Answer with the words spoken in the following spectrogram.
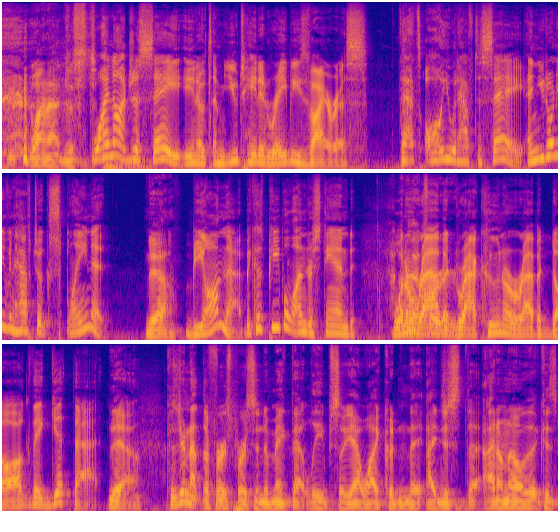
Why not just? Why not just say, you know, it's a mutated rabies virus? That's all you would have to say. And you don't even have to explain it Yeah. beyond that because people understand what I mean, a rabid where- raccoon or a rabid dog, they get that. Yeah. Because you're not the first person to make that leap, so yeah, why couldn't they? I just I don't know that because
